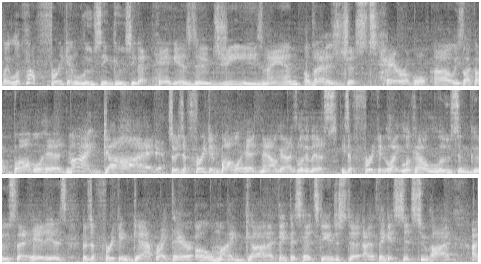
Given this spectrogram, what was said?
Like, look how freaking loosey-goosey that peg is, dude. Jeez, man. Oh, that is just terrible. Oh, he's like a bobblehead. My God! So he's a freaking bobblehead now, guys. Look at this. He's a freaking, like, look how loose and goose that head is. There's a freaking gap right there. Oh my God. I think this head scan just, uh, I think it sits too high. I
